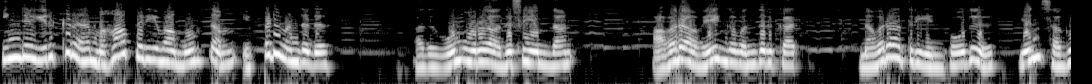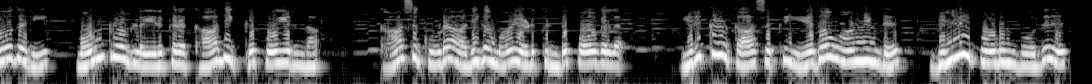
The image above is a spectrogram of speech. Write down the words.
இங்க இருக்கிற மகா பெரியவா மூர்த்தம் எப்படி வந்தது? அதுவும் ஒரு அதிசயம்தான். அவராவே இங்க வந்திருக்கார். நவராத்திரியின் போது என் சகோதரி மவுண்ட் ரோட்ல இருக்கிற காதிக்கு போயிருந்தா. காசு கூட அதிகமா எடுத்துட்டு போகல. இருக்கிற காசுக்கு ஏதோ வாங்கிண்டு பில்லை போடும்போது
